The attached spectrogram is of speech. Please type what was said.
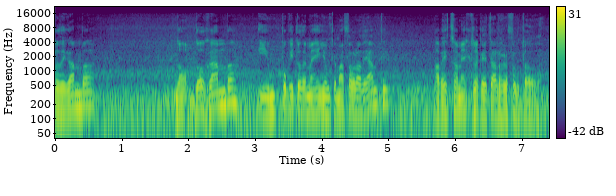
De gamba, no, dos gambas y un poquito de mejillón que me ha de antes, a ver esta mezcla qué tal resultado da.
